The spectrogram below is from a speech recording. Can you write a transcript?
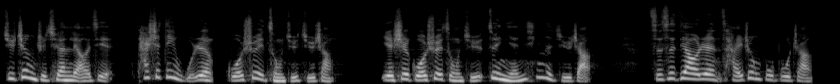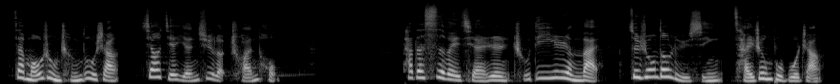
据政治圈了解，他是第五任国税总局局长。也是国税总局最年轻的局长。此次调任财政部部长，在某种程度上，肖捷延续了传统。他的四位前任除第一任外，最终都履行财政部部长。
